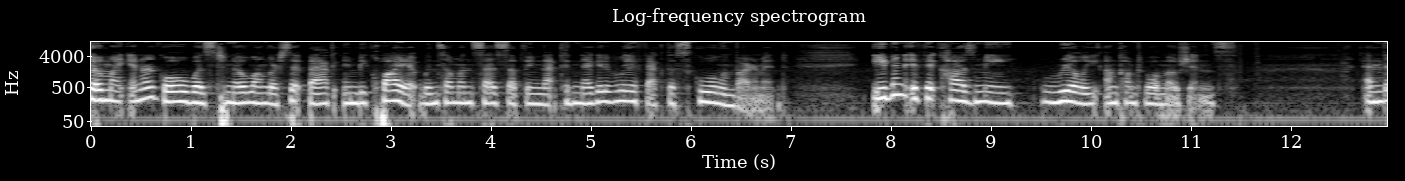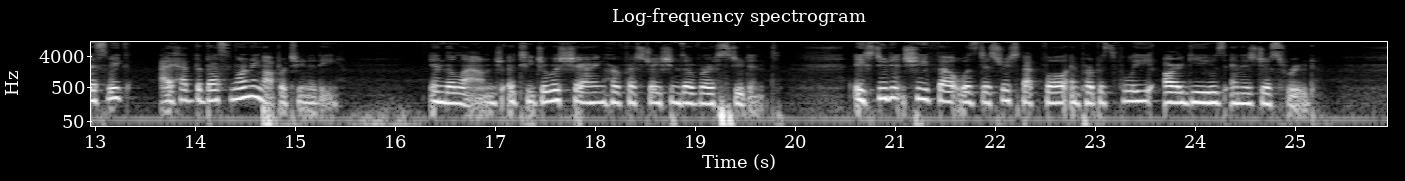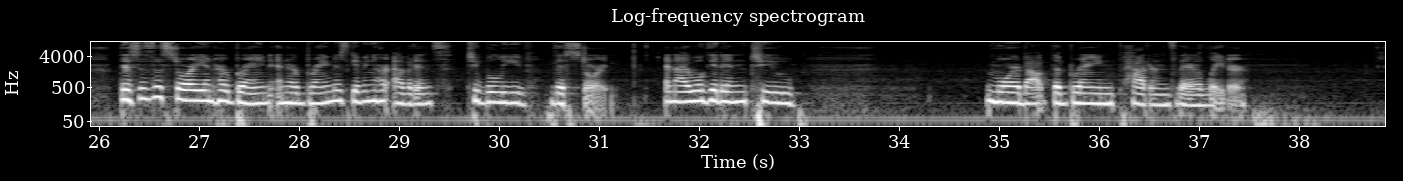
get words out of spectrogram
So, my inner goal was to no longer sit back and be quiet when someone says something that could negatively affect the school environment, even if it caused me really uncomfortable emotions. And this week, I had the best learning opportunity. In the lounge, a teacher was sharing her frustrations over a student. A student she felt was disrespectful and purposefully argues and is just rude. This is the story in her brain, and her brain is giving her evidence to believe this story. And I will get into more about the brain patterns there later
